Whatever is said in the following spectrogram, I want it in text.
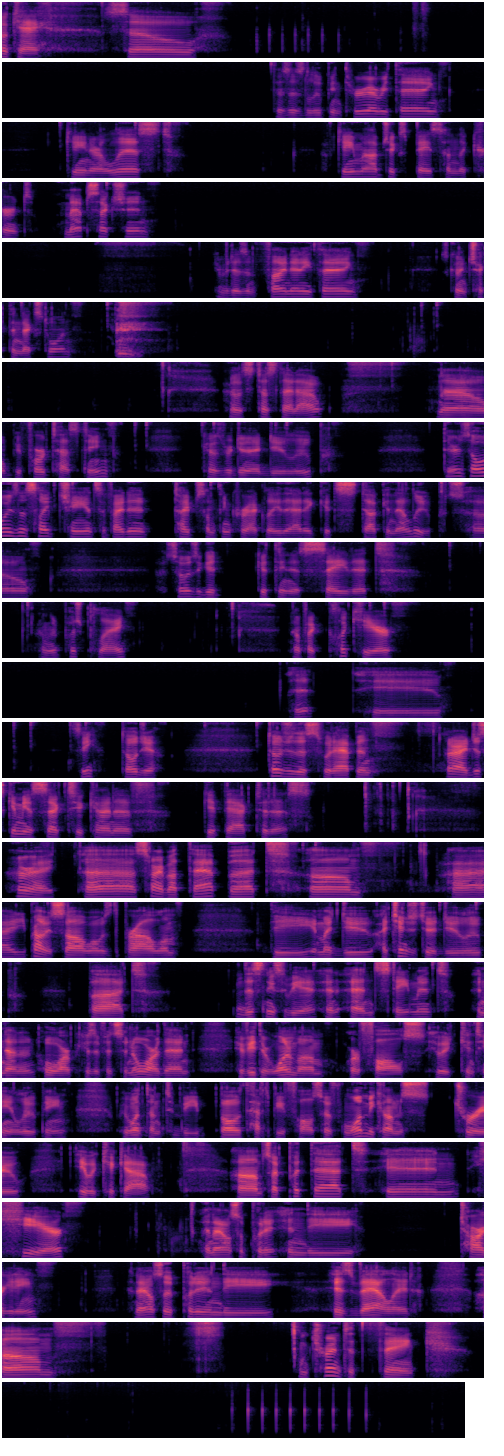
Okay so this is looping through everything, getting our list of game objects based on the current map section. If it doesn't find anything, it's going to check the next one. Oh, let's test that out. Now, before testing, because we're doing a do loop, there's always a slight chance if I didn't type something correctly that it gets stuck in that loop. So it's always a good good thing to save it. I'm going to push play. Now if I click here, it, ew. see, told you. Told you this would happen. Alright, just give me a sec to kind of get back to this. Alright, uh, sorry about that, but um, uh, you probably saw what was the problem. The in my do I changed it to a do loop, but this needs to be a, an and statement and not an or because if it's an or, then if either one of them were false, it would continue looping we want them to be both have to be false. So if one becomes true, it would kick out. Um, so I put that in here, and I also put it in the targeting, and I also put it in the is valid. Um, I'm trying to think.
